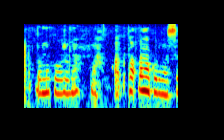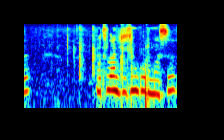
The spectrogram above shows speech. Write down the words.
Patlama koruma. Patlama koruması. Atılan cisim koruması.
